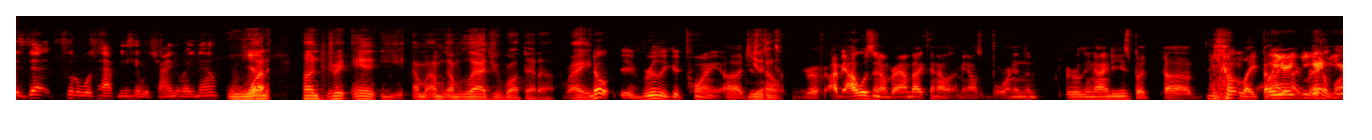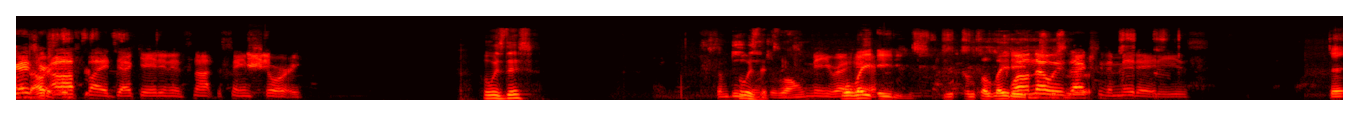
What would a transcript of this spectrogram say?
is that sort of what's happening here with China right now? One hundred and I'm, I'm, I'm glad you brought that up. Right? No, really good point. Uh, just You know- I mean, I wasn't around back then. I, I mean, I was born in the early '90s, but uh, you know, like, Well, I, you're, I you, read guys, a you lot guys about are it. off by a decade, and it's not the same story. Who is this? Some Who is dude named this? Jerome. Me right well, late here. '80s. The late Well, 80s. no, was it's the- actually the mid '80s. The,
